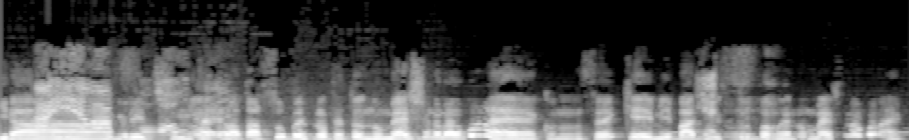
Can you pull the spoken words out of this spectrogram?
E a ela Gretinha, volta, ela tá super protetora. Não mexe no meu boneco, não sei o que. Me bate, E me é- estrupa, Uhum. mas não mexe no meu boneco.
